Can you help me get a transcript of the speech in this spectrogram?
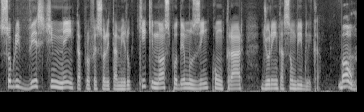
sobre vestimenta, professor Itamir, o que, que nós podemos encontrar de orientação bíblica? Bom,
